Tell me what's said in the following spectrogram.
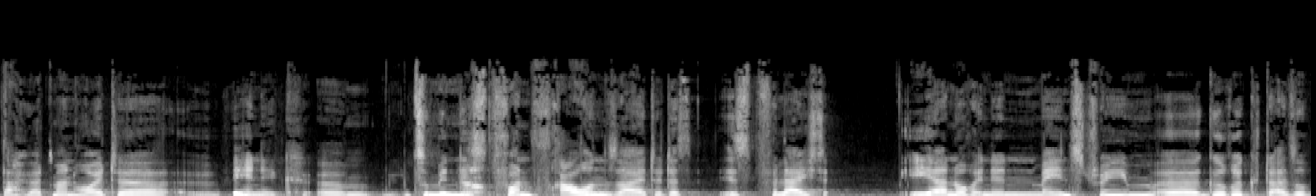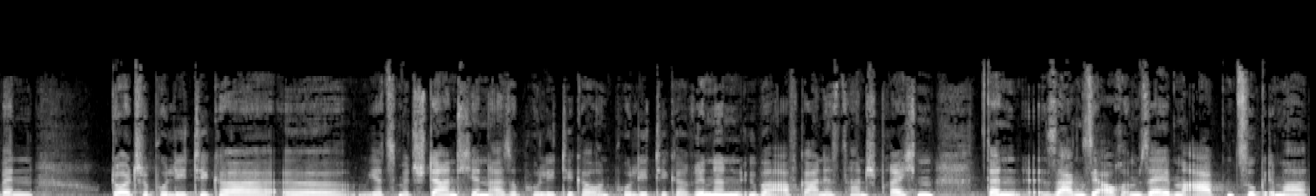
Da hört man heute wenig, ähm, zumindest von Frauenseite. Das ist vielleicht eher noch in den Mainstream äh, gerückt. Also wenn deutsche Politiker äh, jetzt mit Sternchen, also Politiker und Politikerinnen über Afghanistan sprechen, dann sagen sie auch im selben Atemzug immer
